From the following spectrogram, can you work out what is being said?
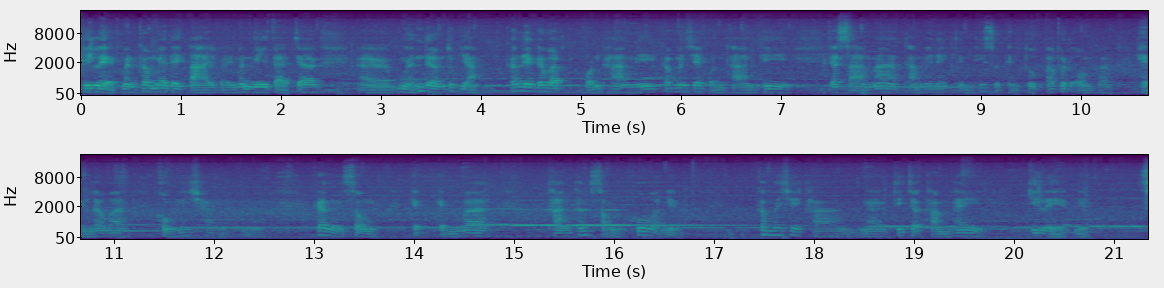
กิเลสมันก็ไม่ได้ตายไป มันมีแต่จะเเหมือนเดิมทุกอย่าง ก็เรียกได้ว่าหนทางนี้ก็ไม่ใช่หนทางที่จะสามารถทำให้ได้ถึงที่สุดแห่งทุกพระพุทธองค์ก็เห็นแล้วว่าคงไม่ใช่นะก็เลยทรงเห็นว่าทางทั้งสองขั้วเนี่ยก็ไม่ใช่ทางนะที่จะทำให้กิเลสเนี่ยส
